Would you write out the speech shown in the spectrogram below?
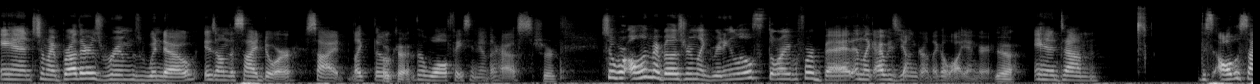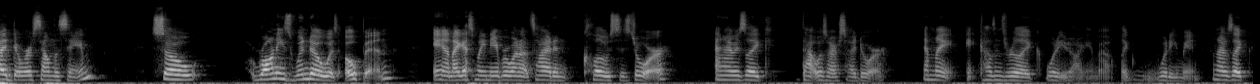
and so my brother's room's window is on the side door side, like the Okay. the wall facing the other house. sure. So we're all in my brother's room, like reading a little story before bed, and like I was younger, like a lot younger Yeah. and um, this all the side doors sound the same. So Ronnie's window was open, and I guess my neighbor went outside and closed his door, and I was like, "That was our side door." And my cousins were like, "What are you talking about? Like, what do you mean?" And I was like,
